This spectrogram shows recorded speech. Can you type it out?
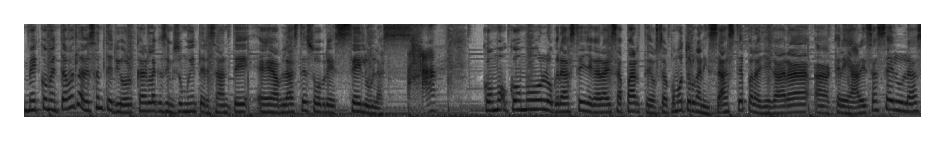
me comentabas la vez anterior, Carla, que se me hizo muy interesante, eh, hablaste sobre células. Ajá. ¿Cómo, lograste llegar a esa parte? O sea, ¿cómo te organizaste para llegar a, crear esas células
